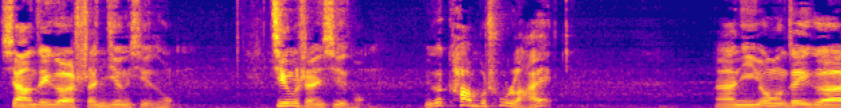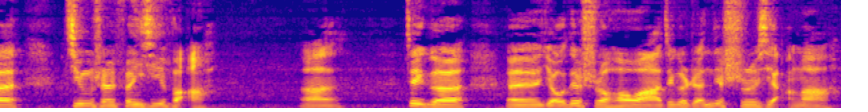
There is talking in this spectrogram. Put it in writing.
像这个神经系统、精神系统，你都看不出来。啊，你用这个精神分析法啊。这个呃，有的时候啊，这个人的思想啊，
